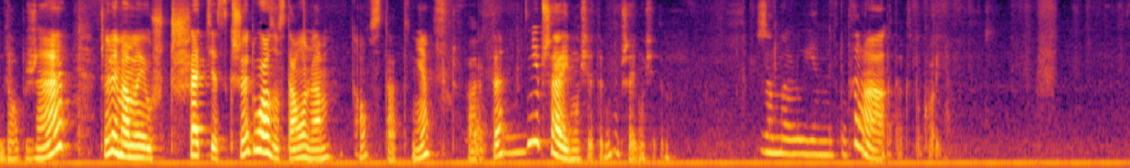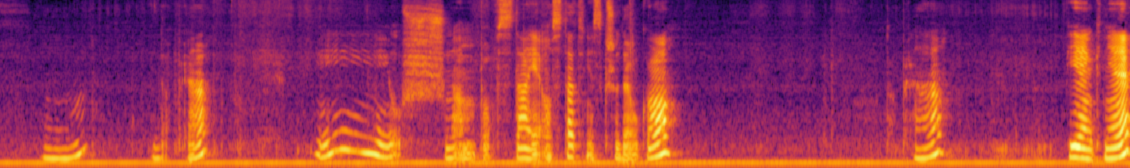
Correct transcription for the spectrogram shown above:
Dobrze. Czyli mamy już trzecie skrzydło. Zostało nam ostatnie, czwarte. Nie przejmuj się tym, nie przejmuj się tym. Zamalujemy to. Tak, tak, spokojnie. Mhm. Dobra. I już nam powstaje ostatnie skrzydełko. Dobra. Pięknie.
